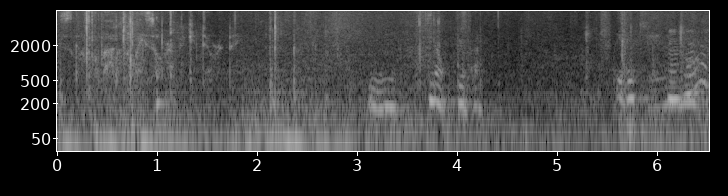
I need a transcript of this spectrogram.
Just gotta move out of the way so Irma can do her thing. No, you're fine. Thank you.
